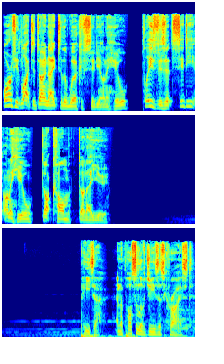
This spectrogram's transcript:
or if you'd like to donate to the work of City on a Hill, please visit cityonahill.com.au. Peter, an apostle of Jesus Christ,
